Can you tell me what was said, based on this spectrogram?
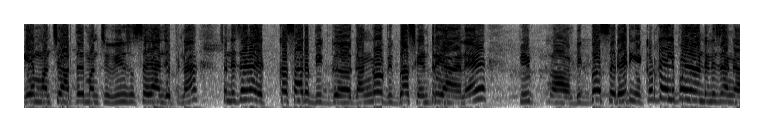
గేమ్ మంచిగా ఆడుతుంది మంచి వ్యూస్ వస్తాయి అని చెప్పిన. సో నిజంగా ఒక్కసారి బిగ్ గంగావ బిగ్ బాస్ ఎంట్రీ కానీ బిగ్ బాస్ రేటింగ్ ఎక్కడికో వెళ్ళిపోయిందండి నిజంగా.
